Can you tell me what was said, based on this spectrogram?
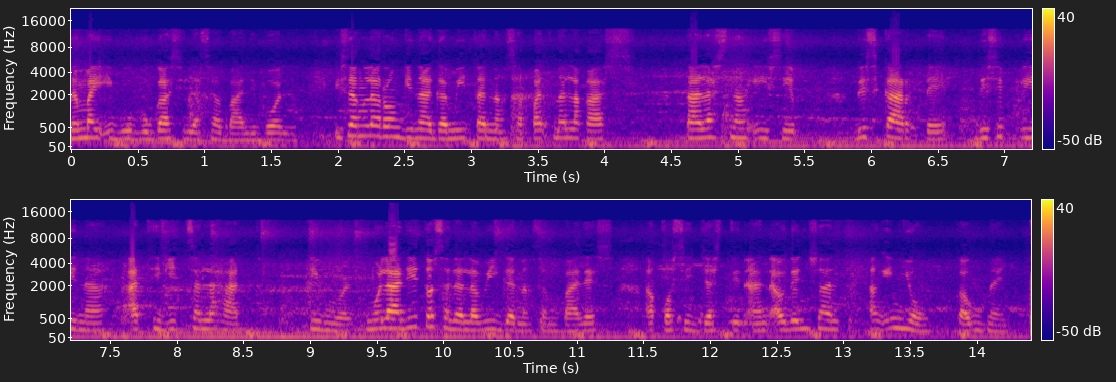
na may ibubuga sila sa volleyball. Isang larong ginagamitan ng sapat na lakas, talas ng isip, diskarte, disiplina at higit sa lahat, teamwork. Mula dito sa lalawigan ng Sambales, ako si Justin Ann Audencial, ang inyong kaugnay.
